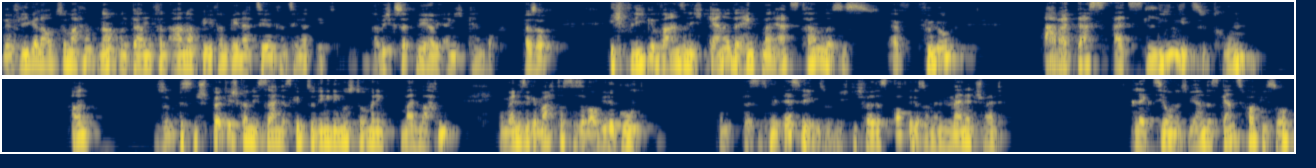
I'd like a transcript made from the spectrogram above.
den Flieger laut zu machen, ne? Und dann von A nach B, von B nach C und von C nach D zu fliegen. Habe ich gesagt, nee, habe ich eigentlich keinen Bock. Also ich fliege wahnsinnig gerne, da hängt mein Herz dran, das ist Erfüllung. Aber das als Linie zu tun, und so ein bisschen spöttisch kann ich sagen, es gibt so Dinge, die musst du unbedingt mal machen. Und wenn du sie gemacht hast, ist es aber auch wieder gut. Und das ist mir deswegen so wichtig, weil das auch wieder so eine Management-Lektion ist. Wir haben das ganz häufig so,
